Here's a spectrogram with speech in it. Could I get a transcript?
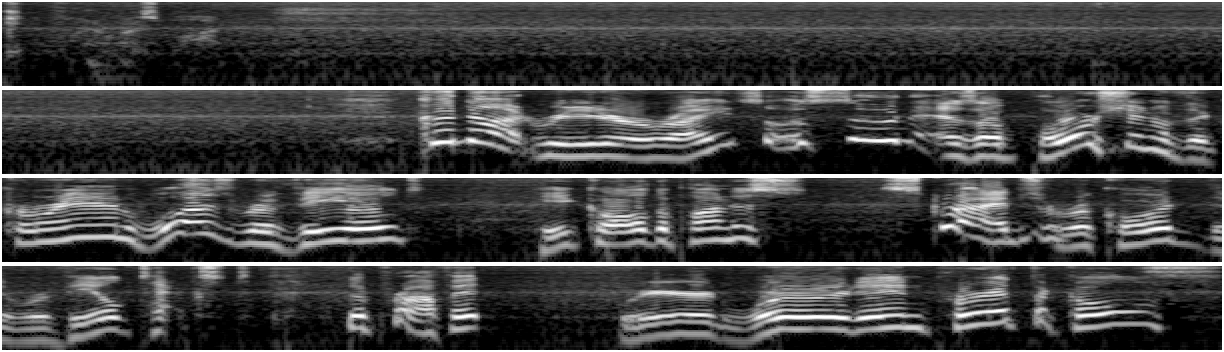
Can't find my spot. Could not read or write, so as soon as a portion of the Quran was revealed, he called upon his scribes to record the revealed text. The Prophet, weird word in parentheses,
